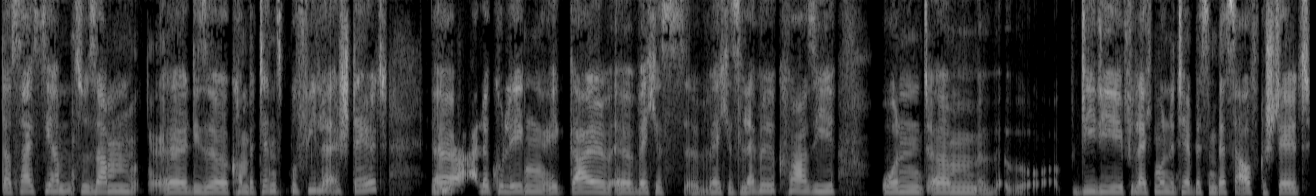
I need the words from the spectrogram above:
Das heißt, Sie haben zusammen äh, diese Kompetenzprofile erstellt. Mhm. Äh, alle Kollegen, egal äh, welches, welches Level quasi. Und ähm, die, die vielleicht monetär ein bisschen besser aufgestellt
